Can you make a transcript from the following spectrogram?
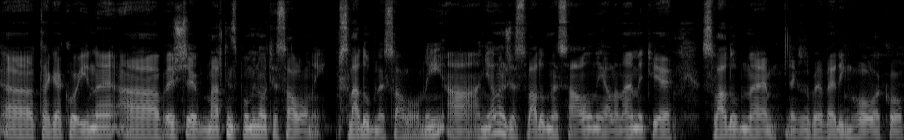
A, tak ako iné. A ešte Martin spomínal tie salóny, svadobné salóny a nielen, že svadobné salóny, ale najmä tie svadobné, jak sa wedding hall, ako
